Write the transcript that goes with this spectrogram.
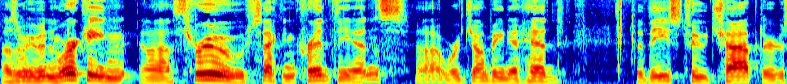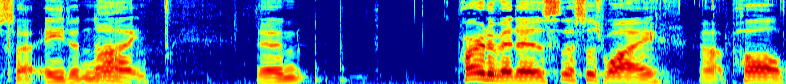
As we've been working uh, through 2 Corinthians, uh, we're jumping ahead to these two chapters, uh, 8 and 9. And part of it is this is why uh, Paul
